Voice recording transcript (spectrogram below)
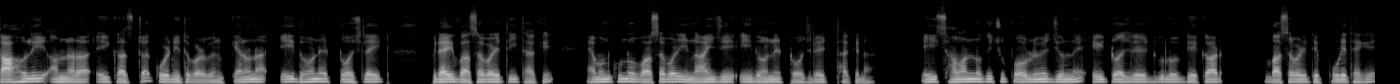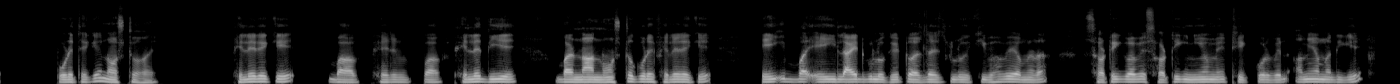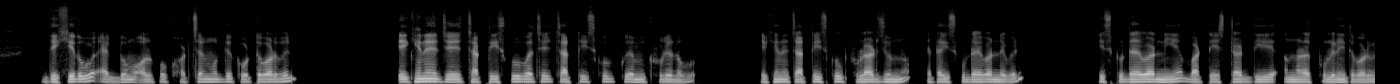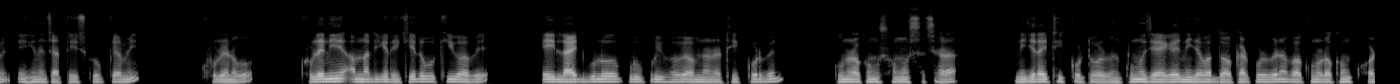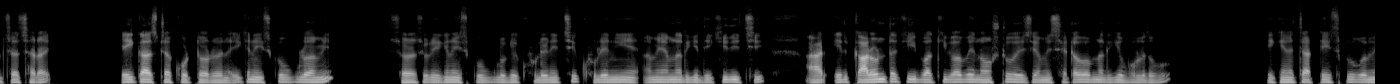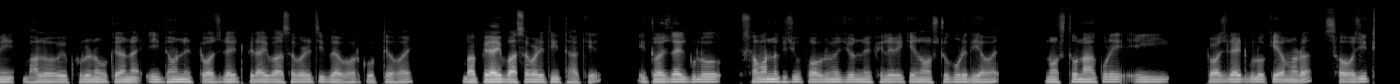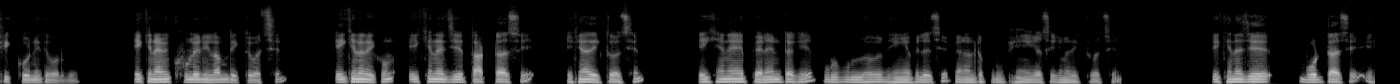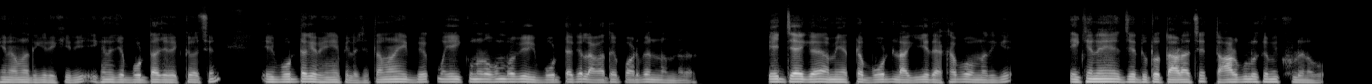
তাহলেই আপনারা এই কাজটা করে নিতে পারবেন। কেননা এই ধরনের টর্চ লাইট প্রায় বাসা বাড়িতেই থাকে। এমন কোনো বাসা বাড়ি নাই যে এই ধরনের টর্চ লাইট থাকে না। এই সামান্য কিছু প্রবলেমের জন্যে এই টর্চ লাইটগুলো বেকার বাসা বাড়িতে পড়ে থাকে, পড়ে থেকে নষ্ট হয়। ফেলে রেখে বা ফেলে বা ফেলে দিয়ে বা না নষ্ট করে ফেলে রেখে এই বা এই লাইটগুলোকে টর্চ লাইটগুলোকে কীভাবে আপনারা সঠিকভাবে সঠিক নিয়মে ঠিক করবেন আমি আপনাদেরকে দেখিয়ে দেবো। একদম অল্প খরচার মধ্যে করতে পারবেন। এখানে যে ৪ টি স্ক্রু আছে ৪ টি স্ক্রুকে আমি খুলে নেব। এখানে ৪ টি স্ক্রু খোলার জন্য একটা স্ক্রুড্রাইভার নেবেন। স্ক্রুড্রাইভার নিয়ে বা টেস্টার দিয়ে আপনারা খুলে নিতে পারবেন। এখানে ৪ টি স্ক্রুকে আমি খুলে নেব। খুলে নিয়ে আপনাদেরকে দেখিয়ে দেবো কীভাবে এই লাইটগুলো পুরোপুরিভাবে আপনারা ঠিক করবেন। কোনো রকম সমস্যা ছাড়া নিজেরাই ঠিক করতে পারবেন। কোনো জায়গায় নিয়ে যাওয়ার দরকার পড়বে না বা কোনো রকম খরচা ছাড়াই এই কাজটা করতে পারবেন। এখানে স্ক্রুগুলো আমি সরাসরি এখানে স্ক্রুগুলোকে খুলে নিচ্ছি। খুলে নিয়ে আমি আপনাদেরকে দেখিয়ে দিচ্ছি। আর এর কারণটা কী বা কীভাবে নষ্ট হয়েছে আমি সেটাও আপনাদেরকে বলে দেবো। এখানে ৪ টি স্ক্রু আমি ভালোভাবে খুলে নেব কেননা এই ধরনের টর্চ লাইট প্রায় বাসা বাড়িতেই ব্যবহার করতে হয় বা প্রায় বাসা বাড়িতেই থাকে। এই টর্চ লাইটগুলো সামান্য কিছু প্রবলেমের জন্য ফেলে রেখে নষ্ট করে দেওয়া হয়। নষ্ট না করে এই টর্চ লাইটগুলোকে আপনারা সহজেই ঠিক করে নিতে পারবেন। এখানে আমি খুলে নিলাম, দেখতে পাচ্ছেন। এইখানে দেখুন এইখানে যে তারটা আছে এখানে দেখতে পাচ্ছেন। এইখানে প্যানেলটাকে পুরোপুরিভাবে ভেঙে ফেলেছে। প্যানেলটা পুরো ভেঙে গেছে এখানে দেখতে পাচ্ছেন। এখানে যে বোর্ডটা আছে এখানে আপনাদেরকে দেখিয়ে দিই। এখানে যে বোর্ডটা আছে দেখতে পাচ্ছেন। এই বোর্ডটাকে ভেঙে ফেলেছে। তার মানে এই বে এই কোনো রকমভাবে এই বোর্ডটাকে লাগাতে পারবেন না আপনারা। এর জায়গায় আমি একটা বোর্ড লাগিয়ে দেখাবো আপনাদেরকে। এইখানে যে দুটো তার আছে তারগুলোকে আমি খুলে নেব।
